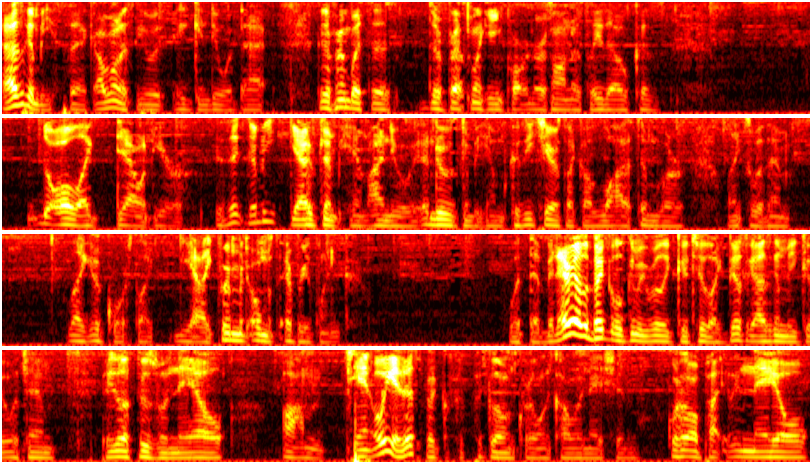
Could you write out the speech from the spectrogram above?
that's gonna be sick. I want to see what he can do with that. Because pretty much the, the best linking partners, honestly, though, because they're all like down here. Is it gonna be? Yeah, it's gonna be him. I knew it. I knew it was gonna be him because he shares like a lot of similar links with him. Like of course, like yeah, like pretty much almost every link with them. But every other pickle is gonna be really good too. Like this guy's gonna be good with him. Piccolo fuse with nail. Um, Tien. Oh yeah, this pickle and Krillin combination. Of course, all nail.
